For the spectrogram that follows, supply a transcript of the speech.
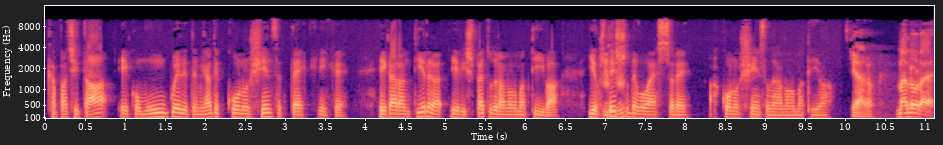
capacità e comunque determinate conoscenze tecniche e garantire il rispetto della normativa, io stesso mm-hmm. devo essere a conoscenza della normativa. Chiaro. Ma allora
